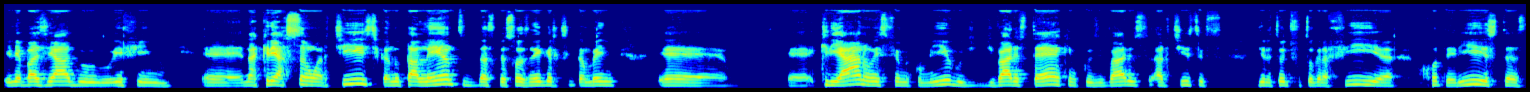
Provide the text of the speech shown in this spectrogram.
ele é baseado, enfim, é, na criação artística, no talento das pessoas negras que também é, é, criaram esse filme comigo, de, de, vários técnicos e vários artistas, diretor de fotografia, roteiristas,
